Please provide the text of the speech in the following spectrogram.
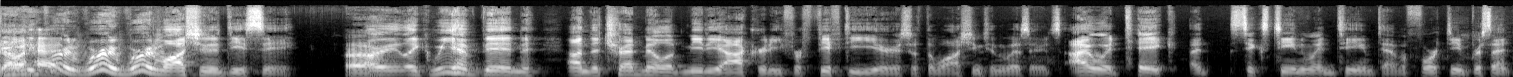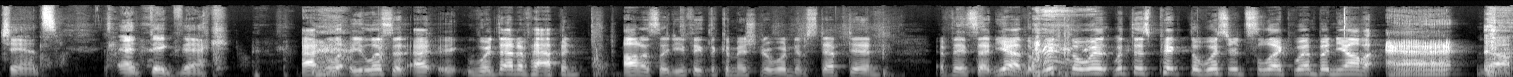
go Domonique, ahead. We're in, we're, in- we're in Washington D.C. Ugh. All right, like we have been on the treadmill of mediocrity for 50 years with the Washington Wizards. I would take a 16 win team to have a 14% chance at Big Vic. Uh, li- listen, uh, would that have happened? Honestly, do you think the commissioner wouldn't have stepped in if they said, "Yeah, the, with the with this pick, the Wizards select Wembanyama." Eh, no,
